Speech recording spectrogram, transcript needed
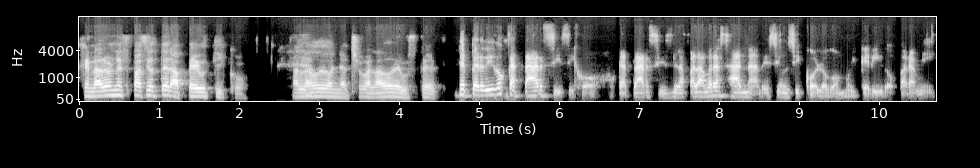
Generar un espacio terapéutico al lado de Doña Chu, al lado de usted. De perdido catarsis, hijo, catarsis, la palabra sana, decía un psicólogo muy querido para mí.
